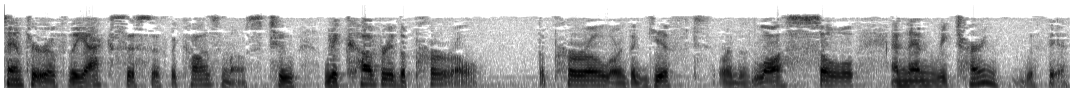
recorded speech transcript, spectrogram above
center of the axis of the cosmos, to recover the pearl, the pearl or the gift or the lost soul, and then return with it.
